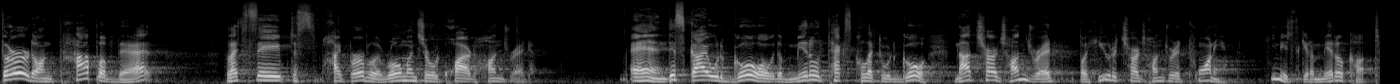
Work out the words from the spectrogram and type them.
Third, on top of that, let's say, just hyperbole, Romans are required 100. And this guy would go, the middle tax collector would go, not charge 100, but he would charge 120. He needs to get a middle cut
